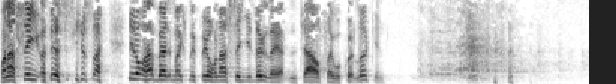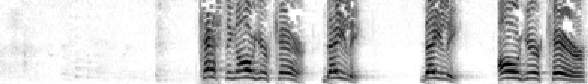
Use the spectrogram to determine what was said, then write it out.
When I see you, this, you say, you know how bad it makes me feel when I see you do that. And the child say, well, quit looking. Casting all your care daily, daily, all your care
